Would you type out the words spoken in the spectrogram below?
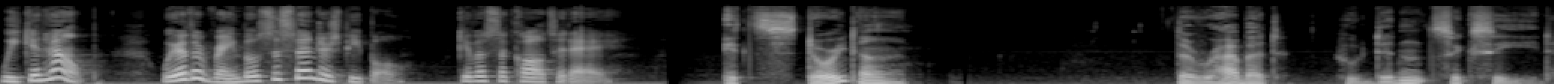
we can help. We're the Rainbow Suspenders people. Give us a call today. It's story time. The Rabbit Who Didn't Succeed.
